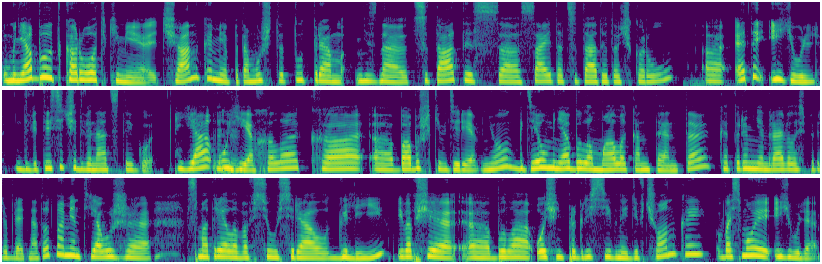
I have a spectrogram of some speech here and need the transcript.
У меня будут короткими чанками, потому что тут прям, не знаю, цитаты с сайта цитаты.ру. А, это июль 2012 год. Я mm-hmm. уехала к э, бабушке в деревню, где у меня было мало контента, который мне нравилось потреблять. На тот момент я уже смотрела во всю сериал Гли и вообще э, была очень прогрессивной девчонкой. 8 июля.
